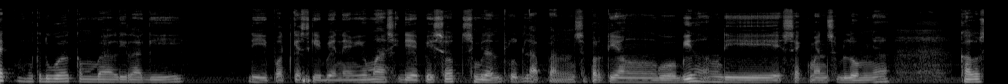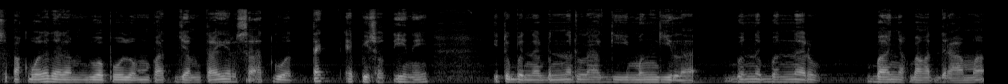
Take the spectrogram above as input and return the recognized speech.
Segmen kedua kembali lagi di podcast GBNMU masih di episode 98 seperti yang gue bilang di segmen sebelumnya kalau sepak bola dalam 24 jam terakhir saat gue tag episode ini itu benar-benar lagi menggila. Benar-benar banyak banget drama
